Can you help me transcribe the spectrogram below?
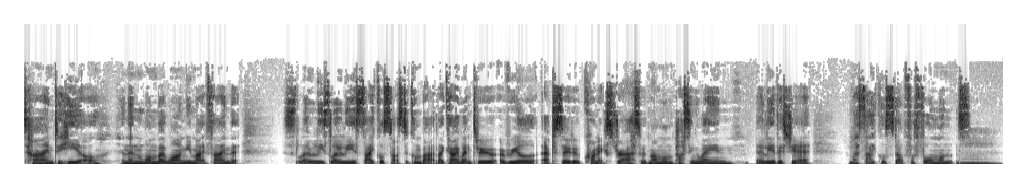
time to heal. And then one by one, you might find that slowly, slowly your cycle starts to come back. Like I went through a real episode of chronic stress with my mum passing away in earlier this year. My cycle stopped for four months. Mm.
